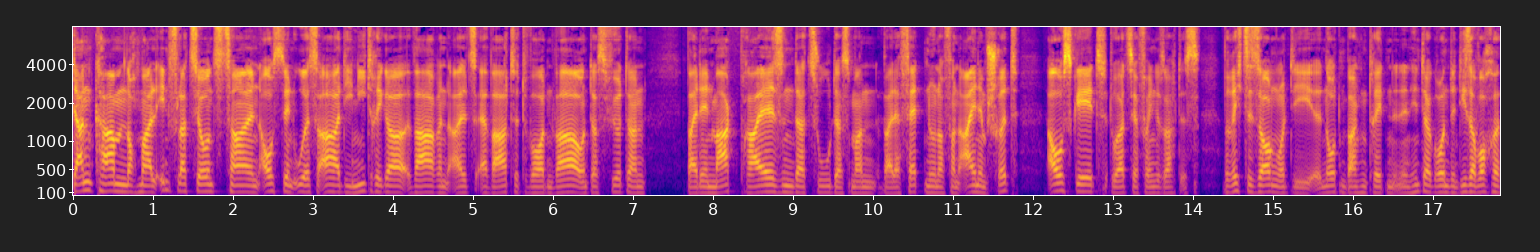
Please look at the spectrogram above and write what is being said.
Dann kamen nochmal Inflationszahlen aus den USA, die niedriger waren als erwartet worden war. Und das führt dann bei den Marktpreisen dazu, dass man bei der FED nur noch von einem Schritt ausgeht. Du hast ja vorhin gesagt, es ist Berichtssaison und die Notenbanken treten in den Hintergrund. In dieser Woche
